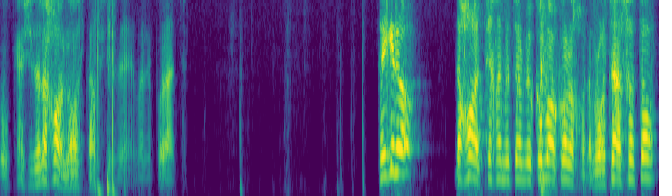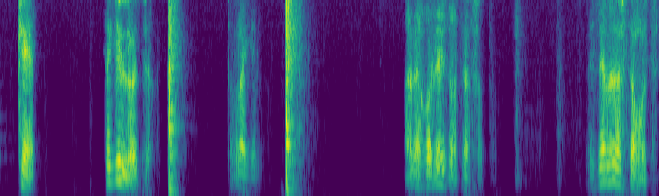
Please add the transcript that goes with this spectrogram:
אוקיי, שזה נכון, לא סתם שזה מניפולציה. תגיד לו, נכון, צריך להעמיד אותו במקומו, הכל נכון, אבל רוצה לעשות טוב? כן. תגיד לו את זה. טוב להגיד לו. אנחנו יודעים שאתה רוצה לעשות טוב. וזה מה שאתה רוצה.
